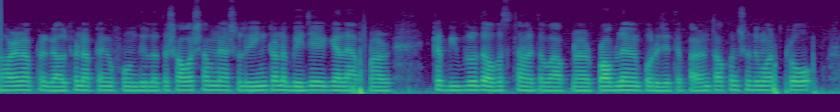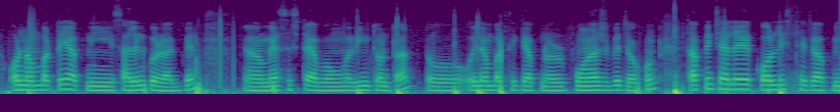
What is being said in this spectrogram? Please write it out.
ধরেন আপনার গার্লফ্রেন্ড আপনাকে ফোন দিল, তো সবার সামনে আসলে রিংটোনটা বেজে গেলে আপনার একটা বিব্রত অবস্থা হয়তো বা আপনার প্রবলেমে পড়ে যেতে পারেন। তখন শুধুমাত্র ওর নাম্বারটাই আপনি সাইলেন্ট করে রাখবেন মেসেজটা এবং রিংটোনটা তো ওই নাম্বার থেকে আপনার ফোন আসবে যখন। তো আপনি চাইলে কল লিস্ট থেকে আপনি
